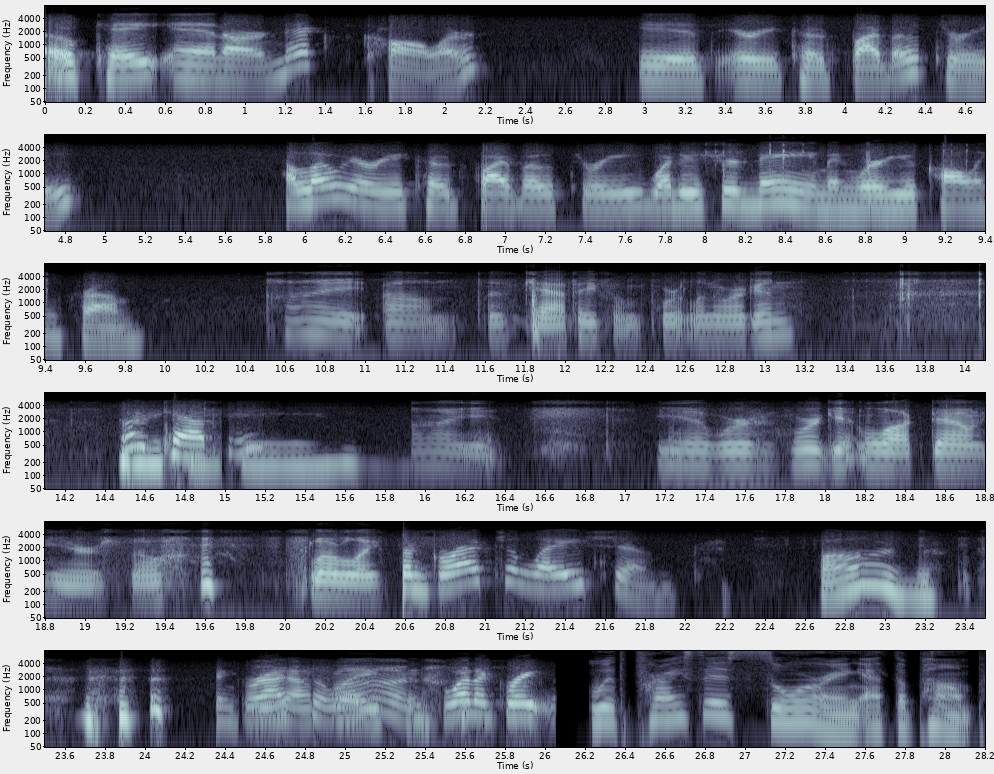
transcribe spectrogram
okay, and our next caller is area code 503. Hello, area code 503. What is your name and where are you calling from? Hi, um, this is Kathy from Portland, Oregon. Hi, Hi Kathy. Hi. Yeah, we're we're getting locked down here, so slowly. Congratulations. Fun. Congratulations. What a great With prices soaring at the pump,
